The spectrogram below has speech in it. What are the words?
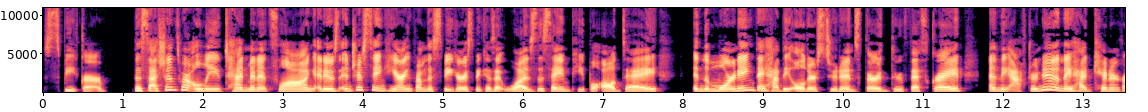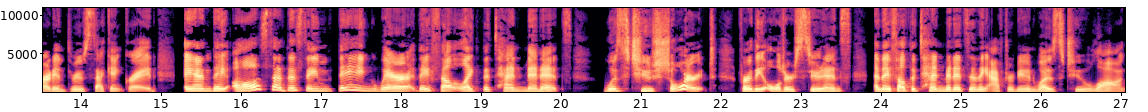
speaker. The sessions were only 10 minutes long, and it was interesting hearing from the speakers because it was the same people all day. In the morning, they had the older students, third through fifth grade, and the afternoon, they had kindergarten through second grade. And they all said the same thing where they felt like the 10 minutes was too short for the older students. And they felt the 10 minutes in the afternoon was too long.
